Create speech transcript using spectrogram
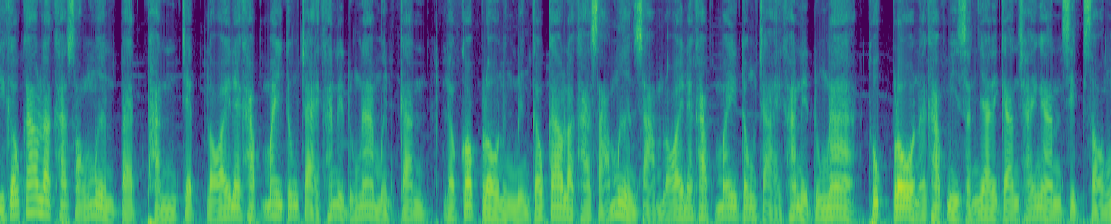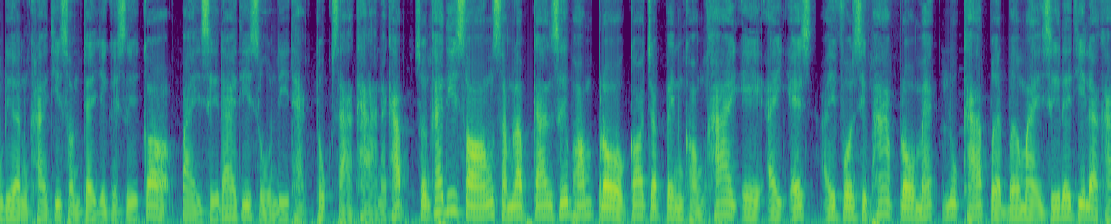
1499 ราคา 28,700 นะครับไม่ต้องจ่ายค่าเน็ตล่วงหน้าเหมือนกัน แล้วก็โปร1199 ราคา 3300 นะครับไม่ต้องจ่ายค่าเน็ตล่วงหน้า ทุกโปรนะครับมีสัญญาในการใช้งาน 12 เดือน ใครที่สนใจอยากจะซื้อก็ไปซื้อได้ที่ศูนย์ d t แททุกสาขานะครับ ส่วนค่ายที่ 2สำหรับการซื้อพร้อมโปรก็จะเป็นของค่าย AIS iPhone 15 Pro Max ลูกค้าเปิดเบอร์ใหม่ซื้อได้ที่ราคา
